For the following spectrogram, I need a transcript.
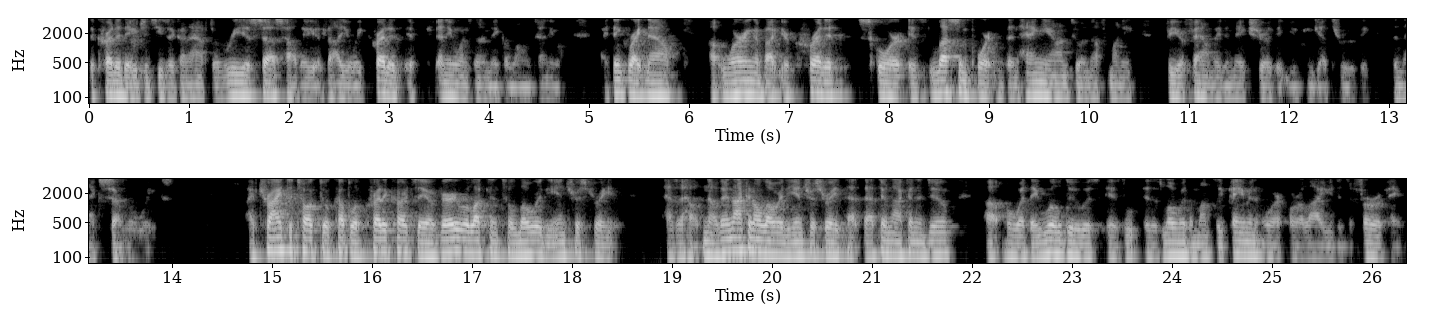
the credit agencies are going to have to reassess how they evaluate credit if, if anyone's going to make a loan to anyone. I think right now, uh, worrying about your credit score is less important than hanging on to enough money for your family to make sure that you can get through the, the next several weeks. I've tried to talk to a couple of credit cards. They are very reluctant to lower the interest rate as a help. No, they're not going to lower the interest rate. That, that they're not going to do. Uh, but what they will do is, is, is lower the monthly payment or, or allow you to defer a payment.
